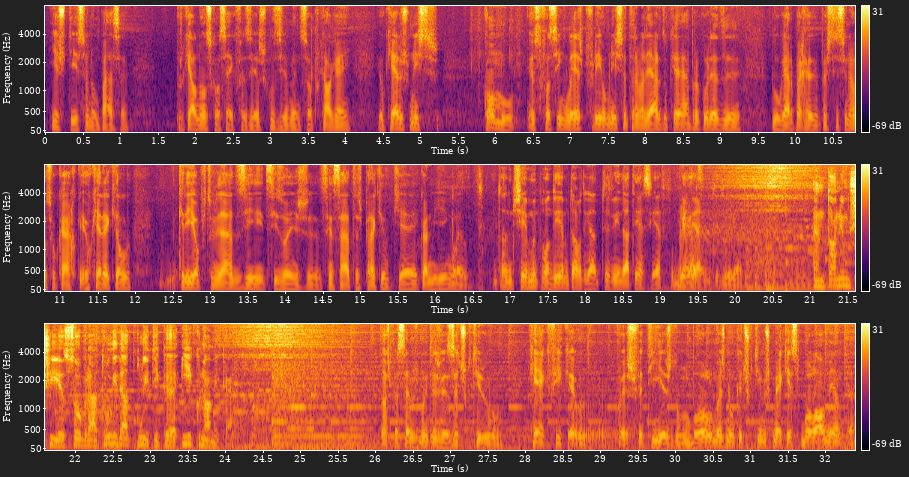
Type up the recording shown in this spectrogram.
e a justiça não passa porque ela não se consegue fazer exclusivamente só porque alguém. Eu quero os ministros, como eu se fosse inglês, preferia um ministro a trabalhar do que à procura de lugar para, para estacionar o seu carro. Eu quero é que ele crie oportunidades e decisões eh, sensatas para aquilo que é a economia inglesa. António Mexia, muito bom dia, muito obrigado por ter vindo à TSF. Obrigado. Obrigado. obrigado. António Mexia sobre a atualidade política e económica. Nós passamos muitas vezes a discutir o, quem é que fica com as fatias de um bolo, mas nunca discutimos como é que esse bolo aumenta.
